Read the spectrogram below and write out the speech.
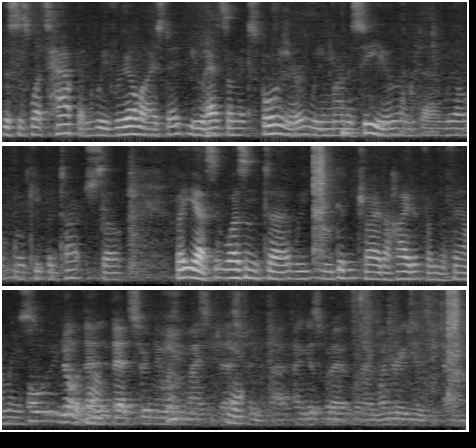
this is what's happened, we've realized it, you had some exposure, we want to see you, and uh, we'll, we'll keep in touch, so. But yes, it wasn't, uh, we, we didn't try to hide it from the families. Oh, no, No. that, that certainly wasn't my suggestion. I, I guess what I, what I'm wondering is, um,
